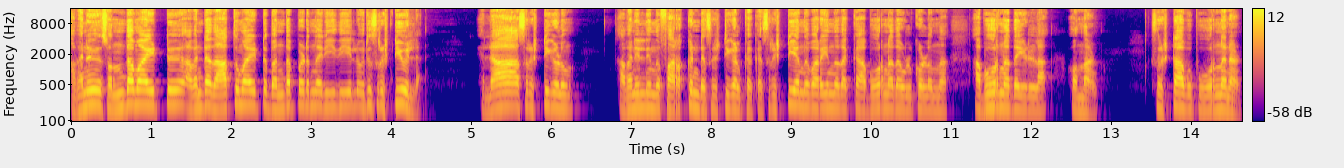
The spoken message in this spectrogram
അവന് സ്വന്തമായിട്ട് അവന്റെ ധാത്തുമായിട്ട് ബന്ധപ്പെടുന്ന രീതിയിൽ ഒരു സൃഷ്ടിയുമില്ല. എല്ലാ സൃഷ്ടികളും അവനിൽ നിന്ന് ഫറക്കുണ്ട് സൃഷ്ടികൾക്കൊക്കെ. സൃഷ്ടി എന്ന് പറയുന്നതൊക്കെ അപൂർണത ഉൾക്കൊള്ളുന്ന അപൂർണതയുള്ള ഒന്നാണ്. സൃഷ്ടാവ് പൂർണനാണ്.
